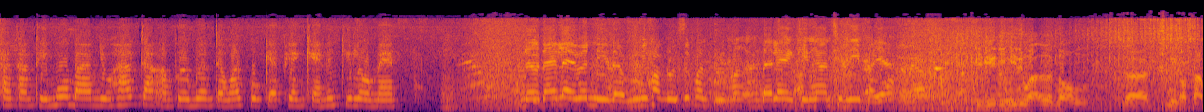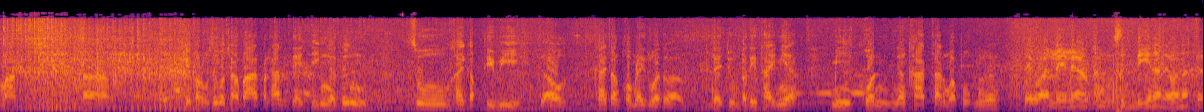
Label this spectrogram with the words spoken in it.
ทางทางๆที่หมู่บ้านอยู่ห่างจากอำเภอเมืองจังหวัดภูเก็ตเพียงแค่หนึ่งกิโลเมตรเดี๋ยวได้เลยวันนี้เดี๋ยวมีความรู้สึกมันเป็นบ้างอะได้เลยทีมงานที่นี่ไปอะ ทีนี้ทีนี้ดีว่าเออน้องมีความสามารถเกี่ยวกับความรู้สึกของชาวบ้านปัญหาที่แท้จริงอะซึ่งสู้ใครกับทีวีเอาใครสังคมได้ตัวตัวในจุนปฏิไทยเนี่ยมีคนอย่างคาดจ้างมาปลูกเนื้อแต่ว่าเลยแล้วผมรู้สึกดีนะแต่ว่านะแต่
